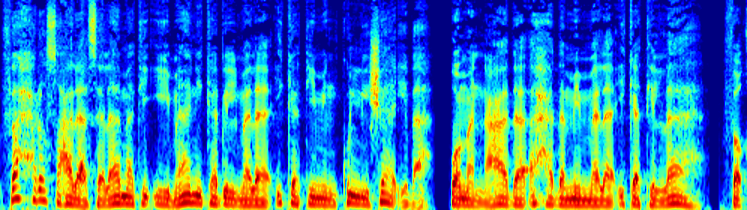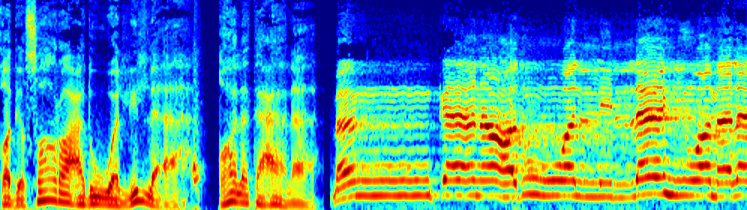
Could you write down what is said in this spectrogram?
فاحرص على سلامة إيمانك بالملائكة من كل شائبة. ومن عاد أحدا من ملائكة الله فقد صار عدوا لله. قال تعالى من كان عدوا لله وملائكته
